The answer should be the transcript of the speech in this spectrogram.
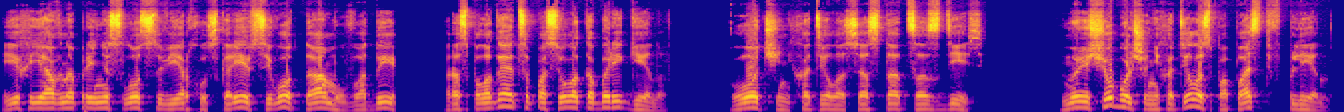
Их явно принесло сверху. Скорее всего, там, у воды, располагается поселок аборигенов. Очень хотелось остаться здесь. Но еще больше не хотелось попасть в плен.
